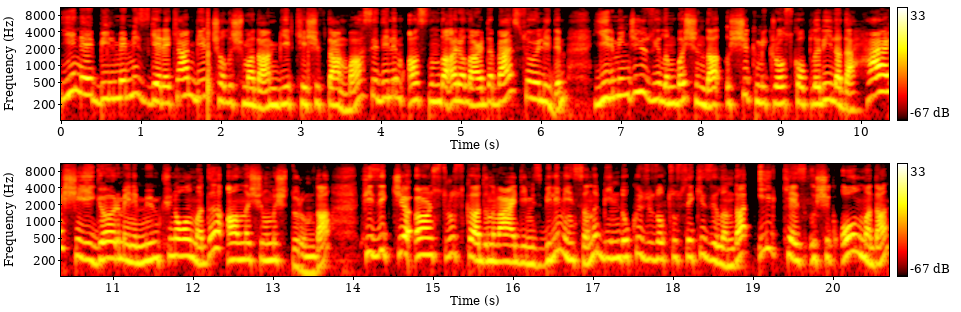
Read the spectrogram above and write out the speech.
Yine bilmemiz gereken bir çalışmadan, bir keşiften bahsedelim. Aslında aralarda ben söyledim. 20. yüzyılın başında ışık mikroskoplarıyla da her şeyi görmenin mümkün olmadığı anlaşılmış durumda. Fizikçi Ernst Ruska adını verdiğimiz bilim insanı 1938 yılında ilk kez ışık olmadan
